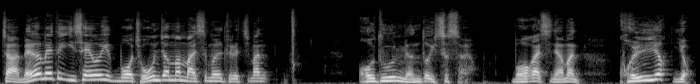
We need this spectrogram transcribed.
자, 메흐메드 2세의 뭐 좋은 점만 말씀을 드렸지만 어두운 면도 있었어요. 뭐가 있으냐면 권력욕.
